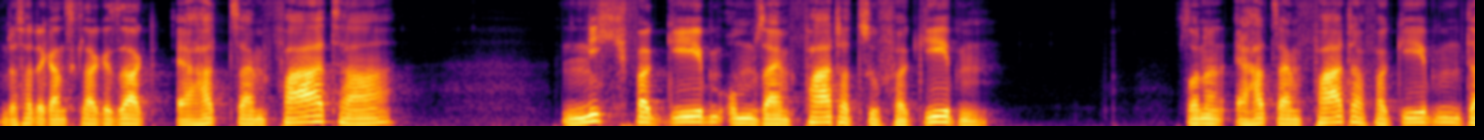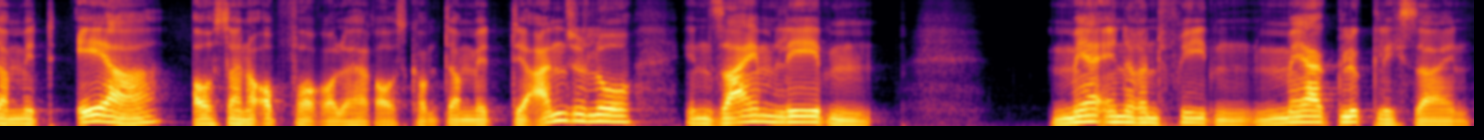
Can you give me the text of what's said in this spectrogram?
und das hat er ganz klar gesagt, er hat seinem Vater nicht vergeben, um seinem Vater zu vergeben, sondern er hat seinem Vater vergeben, damit er aus seiner Opferrolle herauskommt, damit der Angelo in seinem Leben mehr inneren Frieden, mehr glücklich sein,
